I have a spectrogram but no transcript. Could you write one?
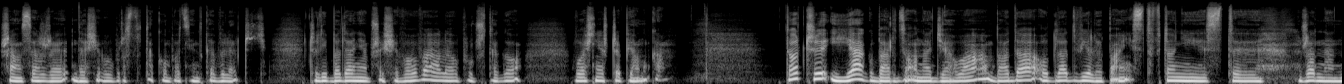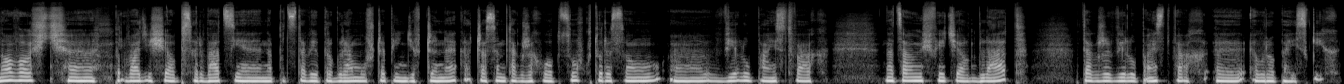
szansa, że da się po prostu taką pacjentkę wyleczyć. Czyli badania przesiewowe, ale oprócz tego właśnie szczepionka. To, czy i jak bardzo ona działa, bada od lat wiele państw. To nie jest e, żadna nowość. E, prowadzi się obserwacje na podstawie programu szczepień dziewczynek, a czasem także chłopców, które są e, w wielu państwach na całym świecie od lat, także w wielu państwach europejskich.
